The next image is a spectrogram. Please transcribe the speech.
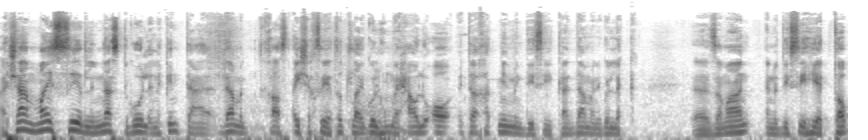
عشان ما يصير للناس تقول إنك أنت دائما خلاص أي شخصية تطلع يقول هم يحاولوا اوه أنت أخذت مين من DC كان دائما يقول لك آه، زمان إنه DC هي ال top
